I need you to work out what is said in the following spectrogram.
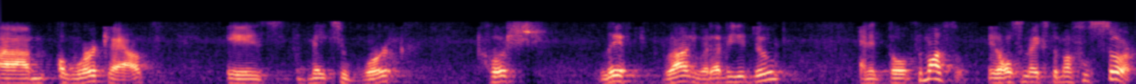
Um, a workout is it makes you work, push, lift, run, whatever you do, and it builds the muscle. It also makes the muscle sore.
